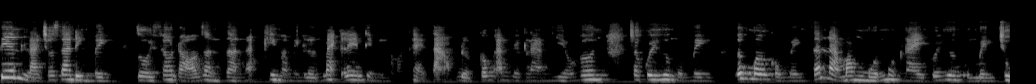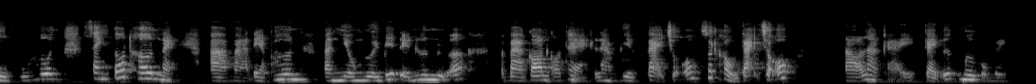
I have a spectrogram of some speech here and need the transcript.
tiên là cho gia đình mình. Rồi sau đó dần dần khi mà mình lớn mạnh lên thì mình có thể tạo được công ăn việc làm nhiều hơn cho quê hương của mình. Ước mơ của mình rất là mong muốn một ngày quê hương của mình trù phú hơn xanh tốt hơn này à, và đẹp hơn và nhiều người biết đến hơn nữa. Bà con có thể làm việc tại chỗ xuất khẩu tại chỗ. Đó là cái cái ước mơ của mình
